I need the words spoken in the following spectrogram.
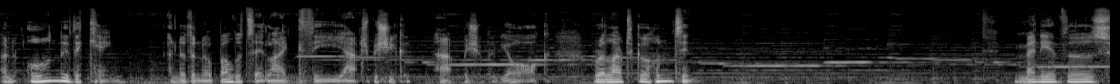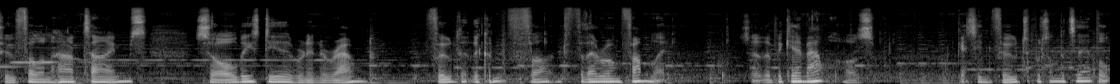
and only the king and other nobility, like the Archbishop, Archbishop of York, were allowed to go hunting. Many of those who fell on hard times saw all these deer running around, food that they couldn't find for their own family, so they became outlaws. Getting food to put on the table.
